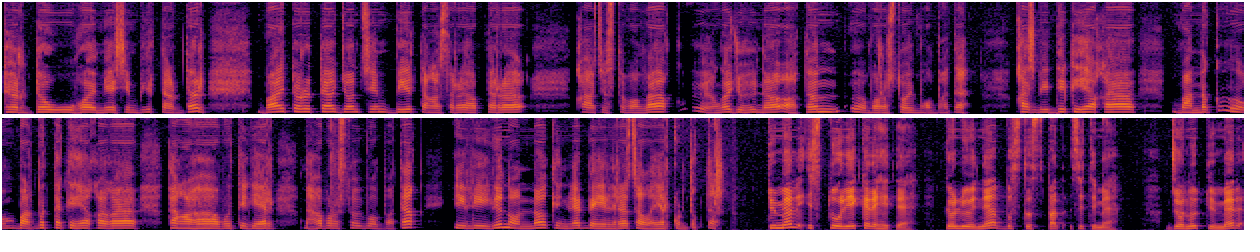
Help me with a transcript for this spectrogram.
төрдә уха месен бир тардар. Бай төрөттә жон сен бир аптара качестволак, өңө жөһүнә атын болбады. Қаз бирде кеһака баннык барбытта таңаха бу тегер наха боростой болбатак, илигин онно кинлер бәйләре салайыр курдуктар. Түмәл история кәрәһетә. Көлүнә быстыспат сетиме. Жону түмәр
